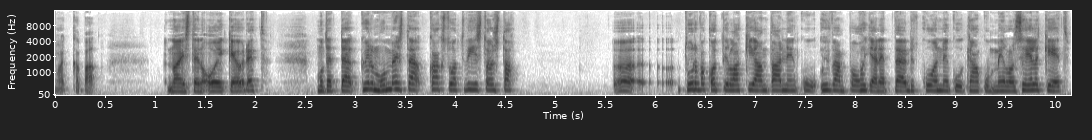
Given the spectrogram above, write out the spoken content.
vaikkapa naisten oikeudet. Mutta että kyllä mun mielestä 2015 ö, turvakotilaki antaa niin kuin hyvän pohjan, että nyt kun, on niin kuin, ikään kuin meillä on selkeät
